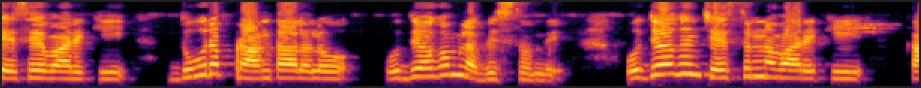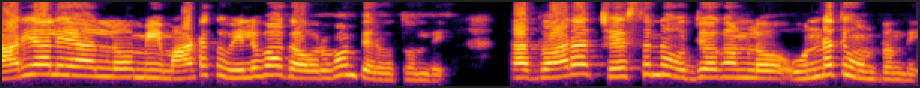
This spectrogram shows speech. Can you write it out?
చేసేవారికి దూర ప్రాంతాలలో ఉద్యోగం లభిస్తుంది. ఉద్యోగం చేస్తున్న వారికి కార్యాలయాల్లో మీ మాటకు విలువ గౌరవం పెరుగుతుంది. తద్వారా చేస్తున్న ఉద్యోగంలో ఉన్నతి ఉంటుంది.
